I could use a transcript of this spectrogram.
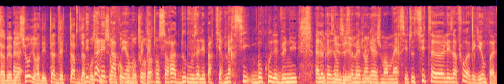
Ah ben, bien euh, sûr, il y aura des tas d'étapes de la construction qu'on vous. Peut-être on saura d'où vous allez partir. Merci beaucoup d'être venu à l'occasion du sommet de l'engagement. Merci. Tout de suite les infos avec Guillaume Paul.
